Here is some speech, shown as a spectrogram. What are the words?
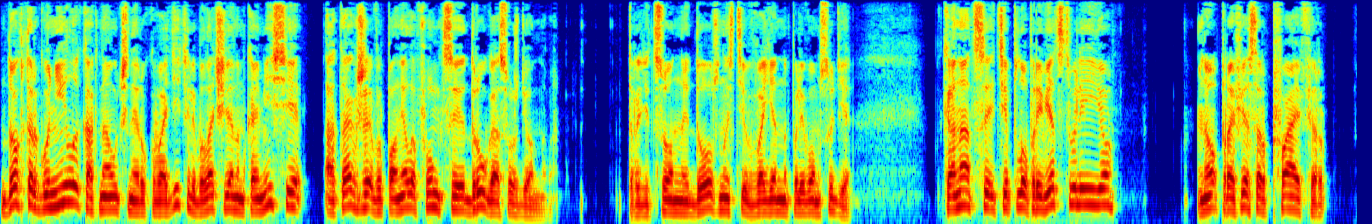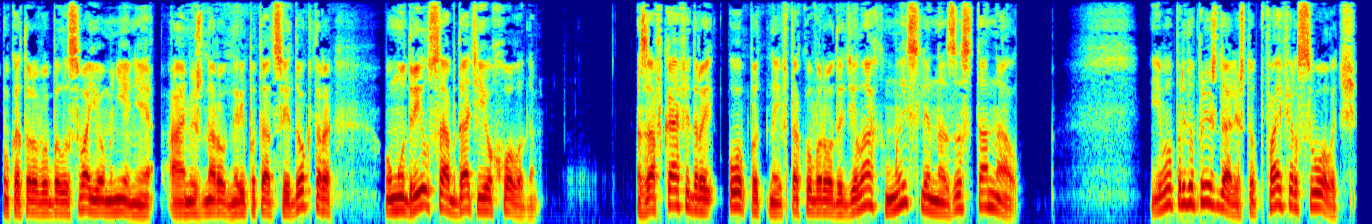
Доктор Гунила, как научный руководитель, была членом комиссии, а также выполняла функции друга осужденного традиционной должности в военно-полевом суде. Канадцы тепло приветствовали ее, но профессор Пфайфер, у которого было свое мнение о международной репутации доктора, умудрился обдать ее холодом. Завкафедрой, опытный в такого рода делах, мысленно застонал. Его предупреждали, что Пфайфер сволочь,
